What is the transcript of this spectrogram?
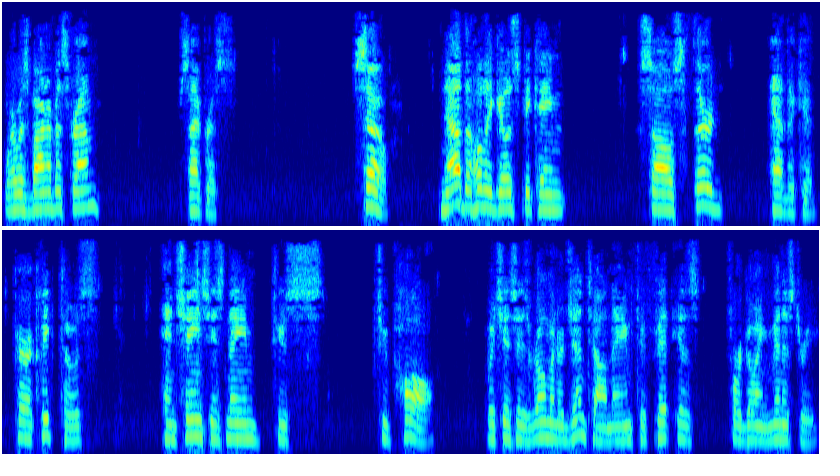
Where was Barnabas from? Cyprus. So, now the Holy Ghost became Saul's third advocate, Parakletos, and changed his name to, to Paul, which is his Roman or Gentile name to fit his foregoing ministry.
